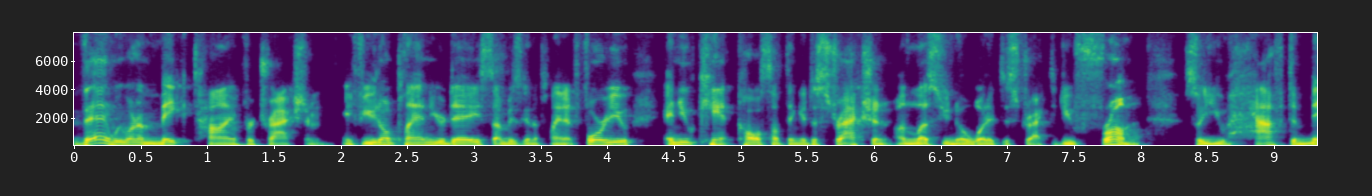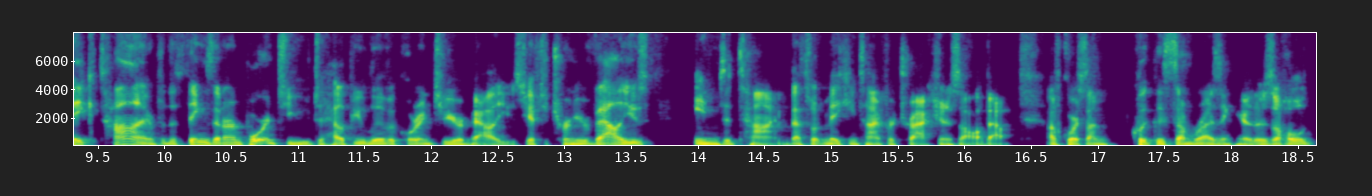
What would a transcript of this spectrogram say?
Then we want to make time for traction. If you don't plan your day, somebody's going to plan it for you. And you can't call something a distraction unless you know what it distracted you from. So you have to make time for the things that are important to you to help you live according to your values. You have to turn your values into time. That's what making time for traction is all about. Of course, I'm quickly summarizing here. There's a whole,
